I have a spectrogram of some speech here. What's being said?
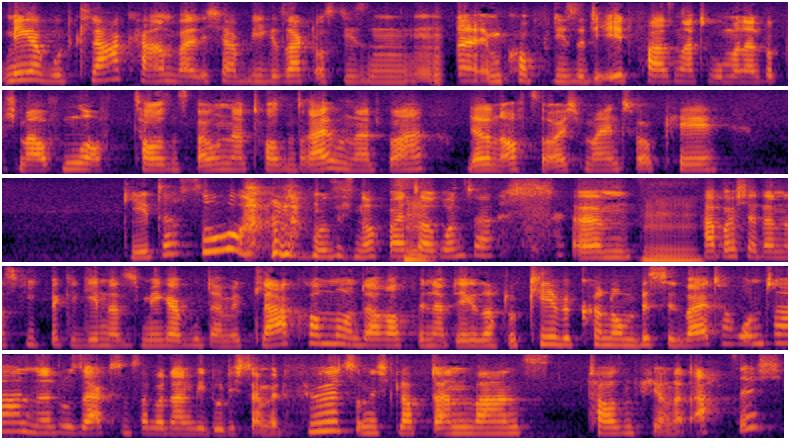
mega gut klarkam, weil ich ja, wie gesagt, aus diesen ne, im Kopf diese Diätphasen hatte, wo man dann wirklich mal auf nur auf 1200, 1300 war und der dann auch zu euch meinte, okay, geht das so? da muss ich noch weiter hm. runter. Ähm, hm. Habe euch ja dann das Feedback gegeben, dass ich mega gut damit klarkomme und daraufhin habt ihr gesagt, okay, wir können noch ein bisschen weiter runter. Ne? Du sagst uns aber dann, wie du dich damit fühlst und ich glaube, dann waren es 1480.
